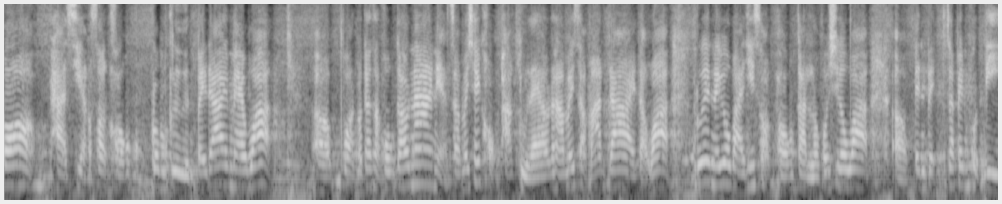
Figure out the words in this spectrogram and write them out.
ก็หาเสียงสอดคล้องกลมกลืนไปได้แม้ว่าเอ่อบอร์ดประกันสังคมก้าวหน้าเนี่ยจะไม่ใช่ของพรรคอยู่แล้วนะคะไม่สามารถได้ แต่ว่าด้วยนโยบายที่สอดคล้องกัน เราก็เชื่อว่าเป็นจะเป็นผลดี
